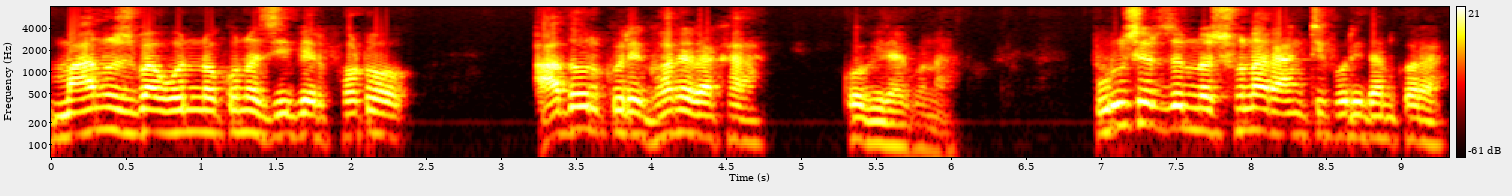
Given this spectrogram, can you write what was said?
মানুষ বা অন্য কোনো জীবের ফটো আদর করে ঘরে রাখা কবিরা গুণা। পুরুষের জন্য সোনার আংটি পরিধান করা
